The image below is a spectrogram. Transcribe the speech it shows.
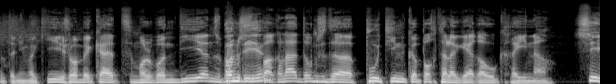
El tenim aquí, Joan Becat. Molt bon dia. Ens Bon vols dia. parlar, doncs, de Putin que porta la guerra a Ucraïna. Sí,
